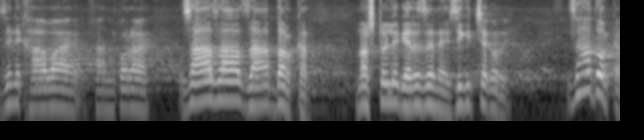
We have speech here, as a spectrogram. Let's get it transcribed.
যিনি খাওয়ায়, ফান করায়, যা যা যা দরকার। নষ্ট হইলে গ্যারেজে নেয়, চিকিৎসা করে। যা দরকার।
